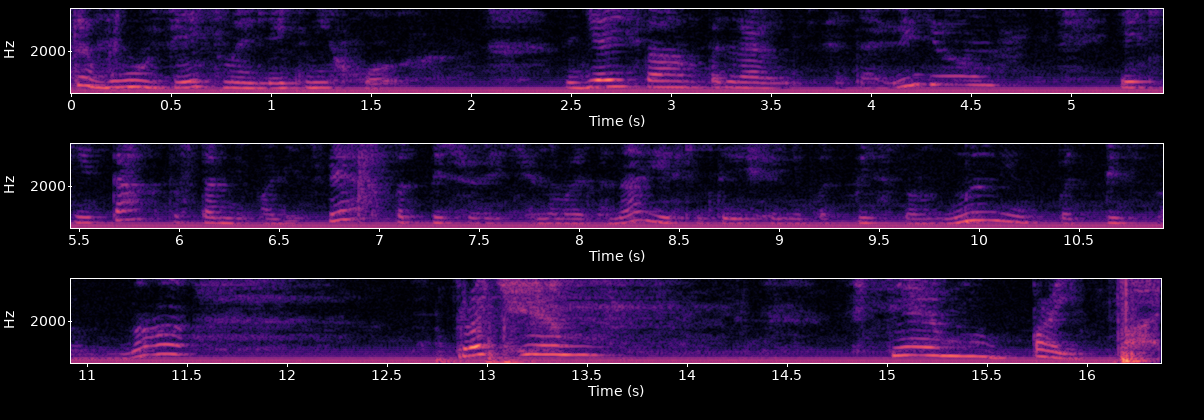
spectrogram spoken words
Это был весь мой летний холл. Надеюсь, вам понравилось это видео. Если так, то ставь мне палец вверх, подписывайся на мой канал, если ты еще не подписан, ну не подписана. Впрочем, всем бай-бай.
